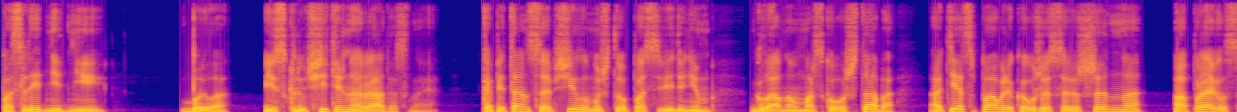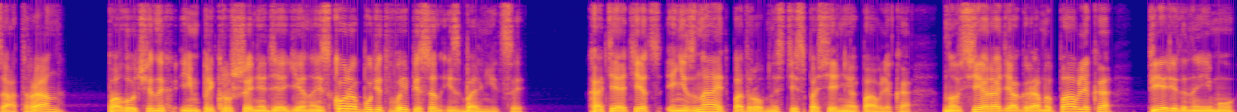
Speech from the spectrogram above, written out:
последние дни было исключительно радостное. Капитан сообщил ему, что по сведениям главного морского штаба отец Павлика уже совершенно оправился от ран, полученных им при крушении Диогена, и скоро будет выписан из больницы. Хотя отец и не знает подробностей спасения Павлика, но все радиограммы Павлика переданы ему,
